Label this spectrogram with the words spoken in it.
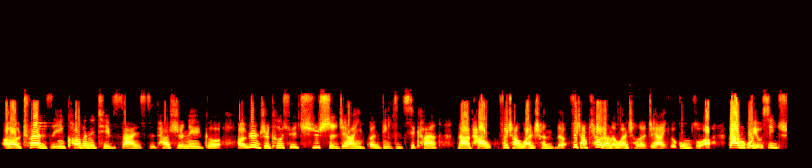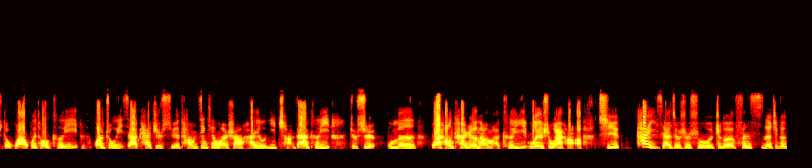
呃，Trends in Cognitive Science，它是那个呃认知科学趋势这样一本顶级期刊。那它非常完成的、非常漂亮的完成了这样一个工作啊。大家如果有兴趣的话，回头可以关注一下开智学堂。今天晚上还有一场，大家可以就是我们外行看热闹嘛，可以，我也是外行啊，去看一下，就是说这个分析的这个。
